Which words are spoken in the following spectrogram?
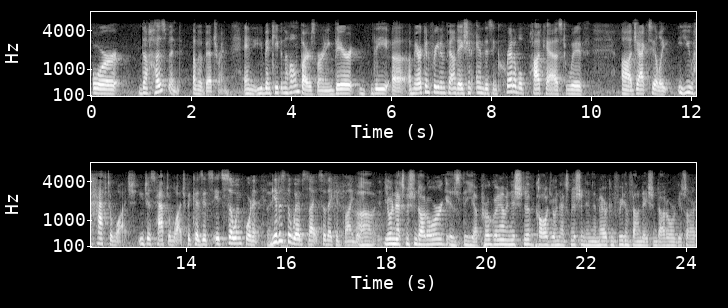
or the husband of a veteran, and you've been keeping the home fires burning, there, the uh, American Freedom Foundation and this incredible podcast with uh, Jack Tilley, you have to watch. You just have to watch because it's it's so important. Thank Give you. us the website so they can find it. Uh, YourNextMission.org is the uh, program initiative called Your Next Mission, and the AmericanFreedomFoundation.org is our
